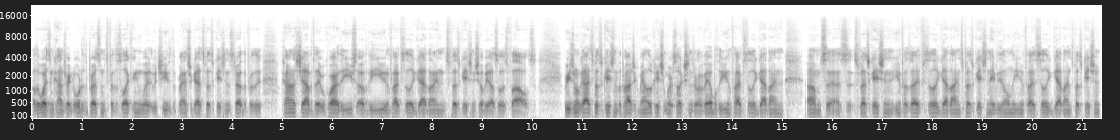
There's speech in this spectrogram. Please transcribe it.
otherwise in contract order to precedence for the selecting which use the Master Guide specification to start for the conduct job that require the use of the Unified Facility Guideline specification shall be also as follows. Regional guide specification of the project man location where selections are available. The Unified Facility Guideline um, specification, Unified Facility Guideline specification, Navy the only Unified Facility Guideline specification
